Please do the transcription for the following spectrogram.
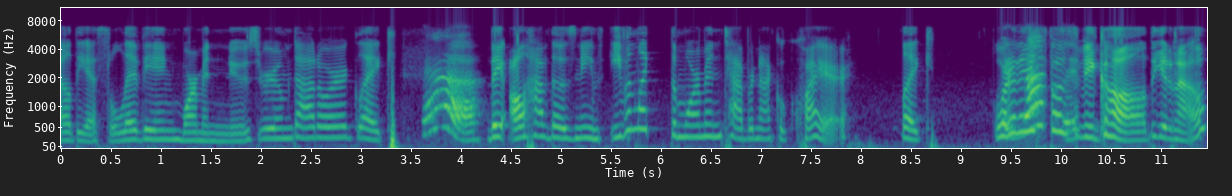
LDS Living, MormonNewsroom.org. Like yeah. they all have those names. Even like the Mormon Tabernacle Choir. Like, what are they supposed to be called? You know?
